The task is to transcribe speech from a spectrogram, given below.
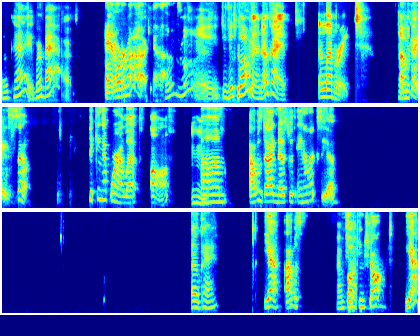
Okay, we're back. And we're back. Yeah. All right. Willkommen. Okay. Elaborate. Tell me- Okay. So picking up where I left off, Mhm. um, I was diagnosed with anorexia. okay. Yeah, I was I'm fucking shocked. Yeah.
